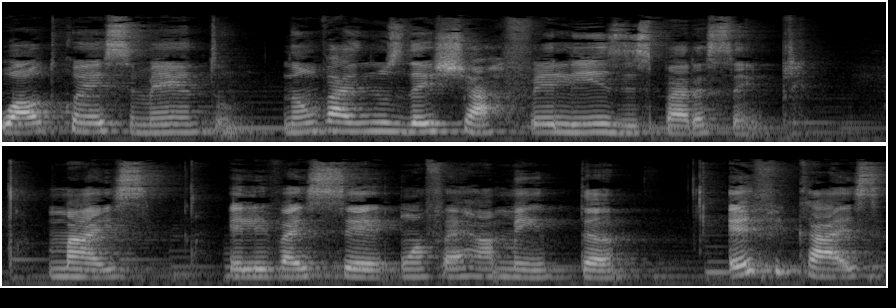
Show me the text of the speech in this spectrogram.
o autoconhecimento não vai nos deixar felizes para sempre, mas ele vai ser uma ferramenta eficaz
